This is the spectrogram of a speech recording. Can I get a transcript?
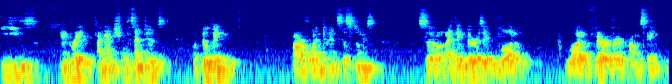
ease and great financial incentives of building powerful end-to-end systems so I think there is a lot of, lot of very, very promising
